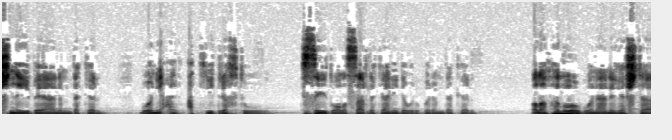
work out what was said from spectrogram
شنەی بەیانم دەکرد بۆنی عتری درەخت و کزەی دۆڵە ساردەکانی دەوروبەرم دەکرد بەڵام هەموو ئەو بۆنانە هێشتا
